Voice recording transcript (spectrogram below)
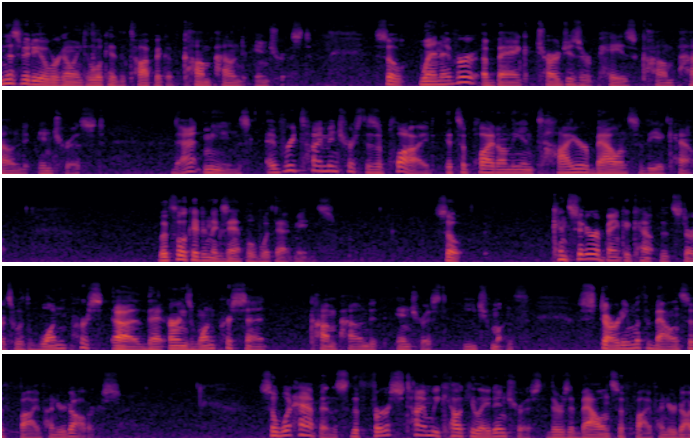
In this video we're going to look at the topic of compound interest. So whenever a bank charges or pays compound interest, that means every time interest is applied, it's applied on the entire balance of the account. Let's look at an example of what that means. So consider a bank account that starts with 1% uh, that earns 1% compound interest each month, starting with a balance of $500. So what happens? The first time we calculate interest, there's a balance of $500.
